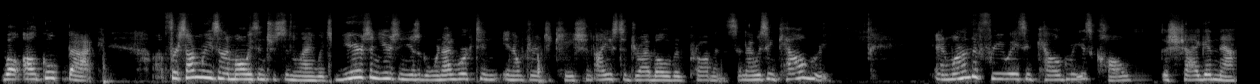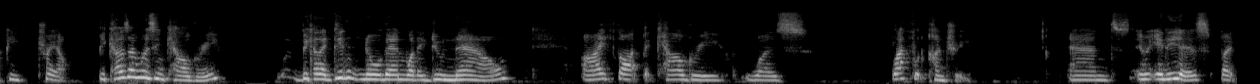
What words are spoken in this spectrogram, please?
Well, I'll go back. For some reason, I'm always interested in language. Years and years and years ago, when I worked in, in outdoor education, I used to drive all over the province, and I was in Calgary. And one of the freeways in Calgary is called the Shaganappi Trail. Because I was in Calgary, because I didn't know then what I do now, I thought that Calgary was Blackfoot country. And it is but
